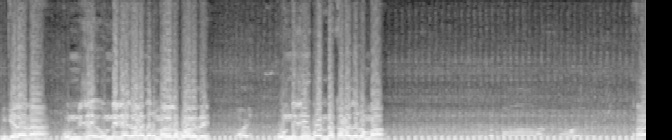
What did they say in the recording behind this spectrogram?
இங்கே தானா. உன்னிச்சை உன்னிச்சை கணந்துருமா அதில் போகிறது உன்னிச்சை போனால் கணந்துருமா ஆ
